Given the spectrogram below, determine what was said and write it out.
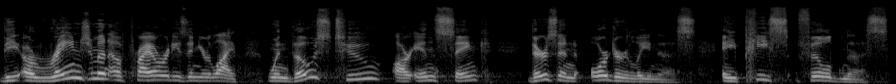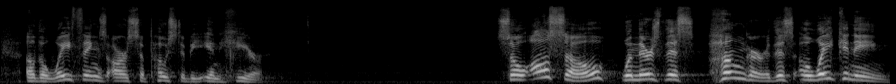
the arrangement of priorities in your life, when those two are in sync, there's an orderliness, a peace filledness of the way things are supposed to be in here. So, also, when there's this hunger, this awakening,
